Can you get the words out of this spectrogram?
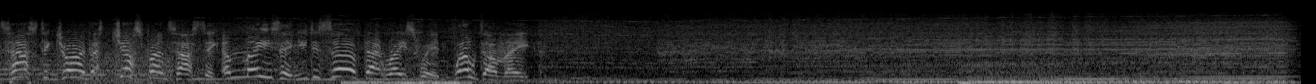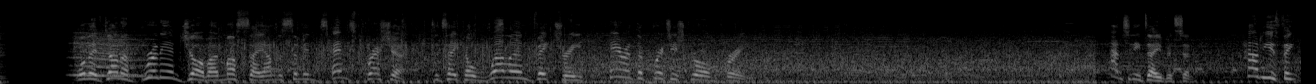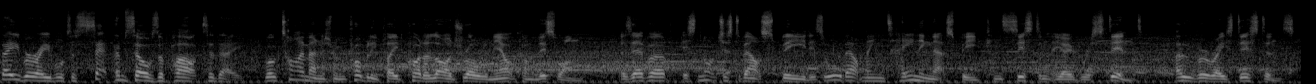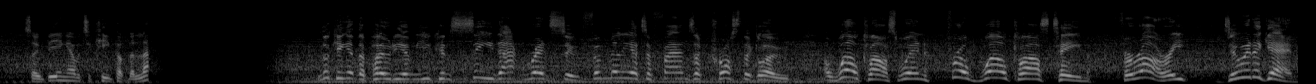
Fantastic drive. That's just fantastic. Amazing. You deserve that race win. Well done, mate. Well, they've done a brilliant job, I must say, under some intense pressure to take a well-earned victory here at the British Grand Prix. Anthony Davidson, how do you think they were able to set themselves apart today? Well, time management probably played quite a large role in the outcome of this one. As ever, it's not just about speed, it's all about maintaining that speed consistently over a stint, over a race distance. So being able to keep up the lap. Looking at the podium, you can see that red suit familiar to fans across the globe. A world-class win for a world-class team. Ferrari, do it again.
